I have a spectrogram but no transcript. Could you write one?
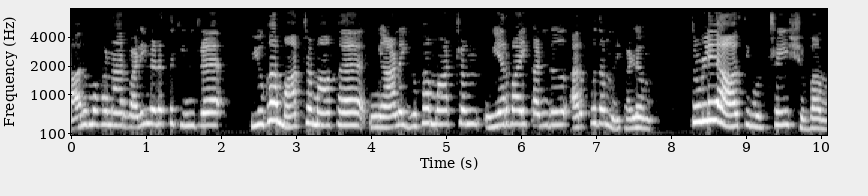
ஆறுமுகனார் வழிநடத்துகின்ற யுக மாற்றமாக ஞான யுக மாற்றம் உயர்வாய் கண்டு அற்புதம் நிகழும். துள்ளிய ஆசி முற்றை சுபம்.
